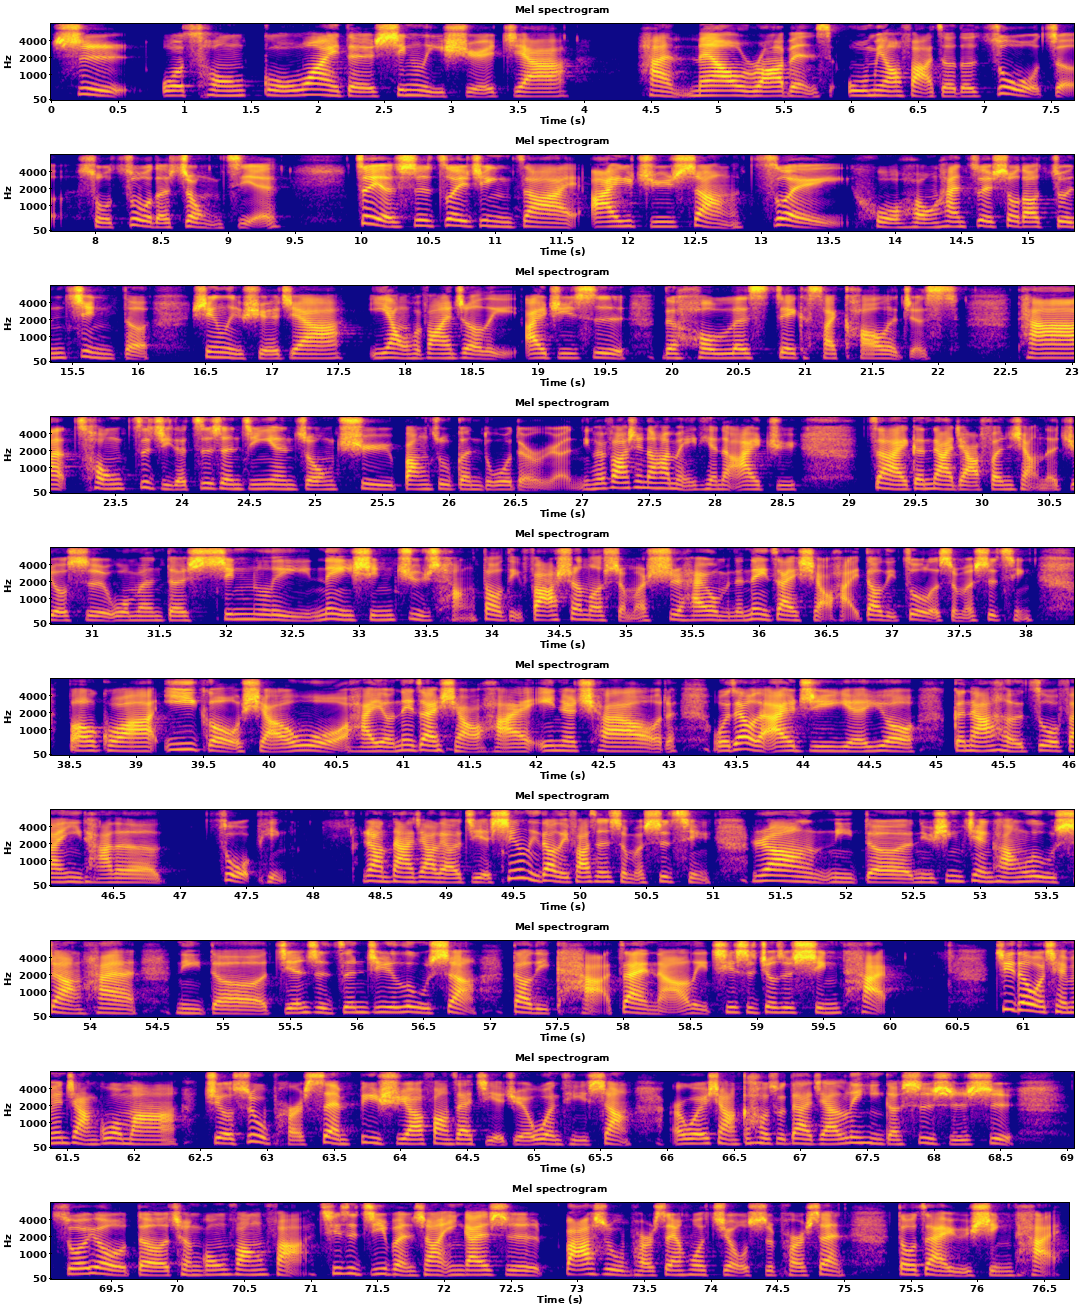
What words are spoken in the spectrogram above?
是我从国外的心理学家和 Mel Robbins 五秒法则的作者所做的总结。这也是最近在 IG 上最火红和最受到尊敬的心理学家，一样我会放在这里。IG 是 The Holistic Psychologist，他从自己的自身经验中去帮助更多的人，你会发现到他每一天的 IG。再跟大家分享的就是我们的心理内心剧场到底发生了什么事，还有我们的内在小孩到底做了什么事情，包括 ego 小我，还有内在小孩 inner child。我在我的 IG 也有跟他合作翻译他的作品。让大家了解心里到底发生什么事情，让你的女性健康路上和你的减脂增肌路上到底卡在哪里，其实就是心态。记得我前面讲过吗？九十五 percent 必须要放在解决问题上，而我也想告诉大家另一个事实是，所有的成功方法，其实基本上应该是八十五 percent 或九十 percent 都在于心态。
